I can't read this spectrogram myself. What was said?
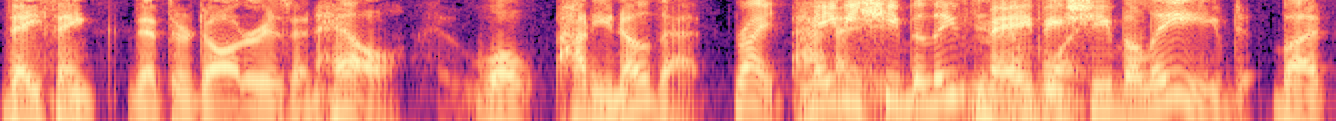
they think that their daughter is in hell. Well, how do you know that? Right. Maybe eh, she believed. Maybe she believed, but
